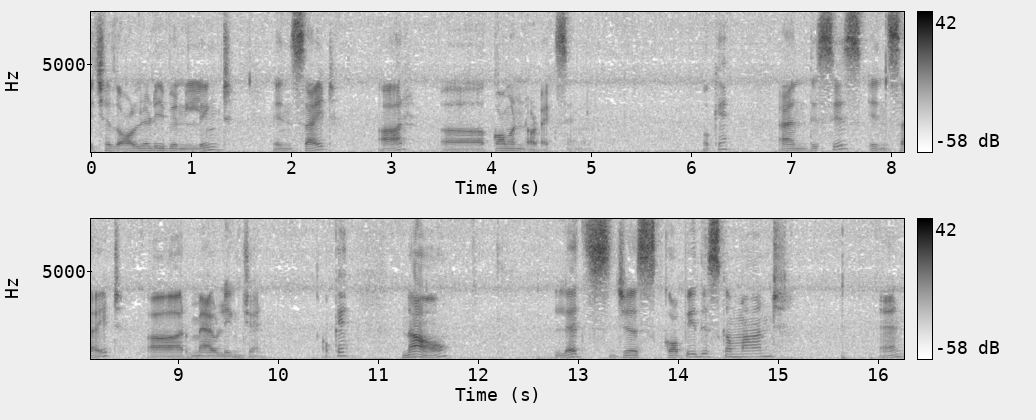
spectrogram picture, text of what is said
which has already been linked inside our uh, common.xml okay? And this is inside our mavlink gen okay? Now let's just copy this command and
